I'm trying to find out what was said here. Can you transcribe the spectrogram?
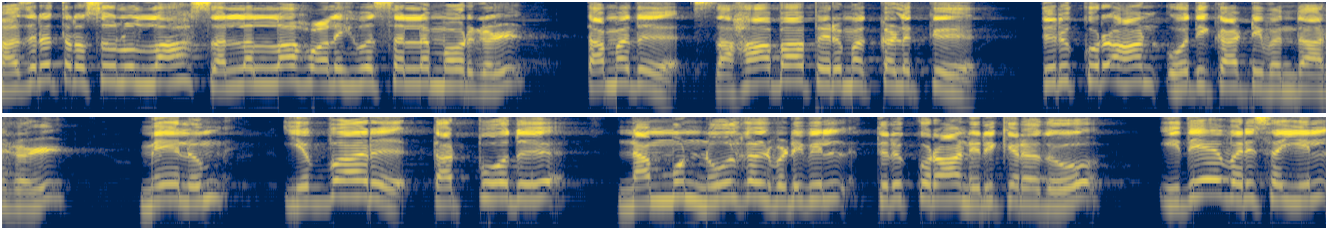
ஹசரத் ரசூலுல்லாஹ் சல்லல்லாஹ் அலைஹி அவர்கள் தமது சஹாபா பெருமக்களுக்கு திருக்குர்ஆன் ஓதி காட்டி வந்தார்கள். மேலும் எவ்வாறு தற்போது நம்முன் நூல்கள் வடிவில் திருக்குர்ஆன் இருக்கிறதோ இதே வரிசையில்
